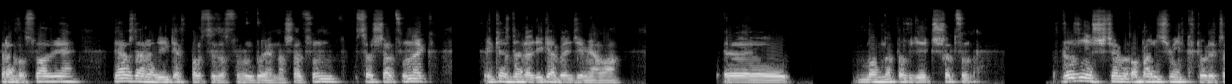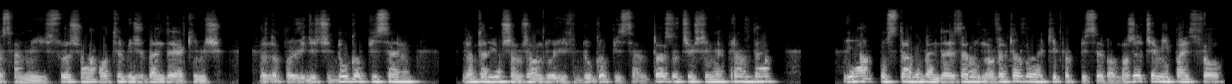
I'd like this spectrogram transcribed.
prawosławie. Każda religia w Polsce zasługuje na szacun szacunek i każda religia będzie miała yy, można powiedzieć, szacunek. Również chcemy obalić mit, który czasami słyszę o tym, iż będę jakimś, można powiedzieć, długopisem, notariuszem rządu ich długopisem. To jest oczywiście nieprawda. Ja ustawy będę zarówno wetował, jak i podpisywał. Możecie mi Państwo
